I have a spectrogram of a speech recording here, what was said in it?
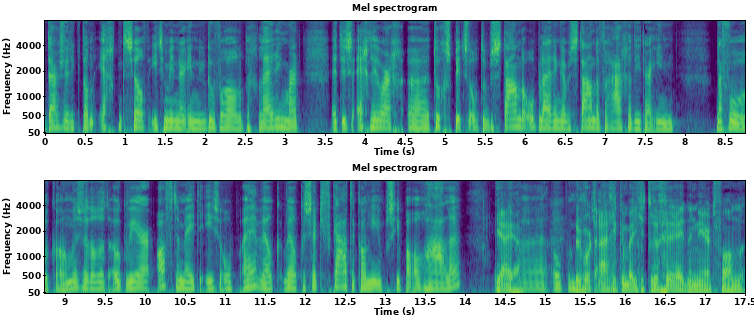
daar zit ik dan echt zelf iets minder in. Ik doe vooral de begeleiding. Maar het is echt heel erg eh, toegespitst op de bestaande opleidingen, bestaande vragen die daarin naar voren komen. Zodat het ook weer af te meten is op hè, welk, welke certificaten kan hij in principe al halen. Ja, ja. Eh, Er wordt eigenlijk een beetje teruggeredeneerd van,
